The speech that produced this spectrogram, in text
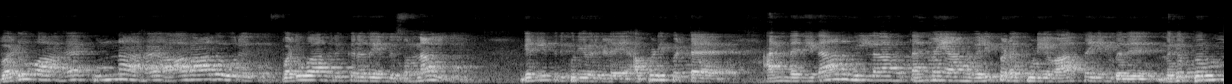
வடுவாக புண்ணாக ஆறாத ஒரு வடுவாக இருக்கிறது என்று சொன்னால் கணியத்திற்குரியவர்களே அப்படிப்பட்ட அந்த நிதானம் இல்லாத தன்மையாக வெளிப்படக்கூடிய வார்த்தை என்பது மிக பெரும்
